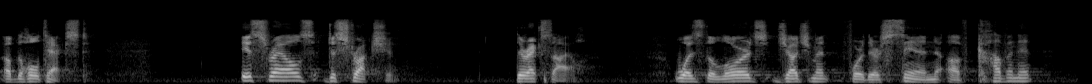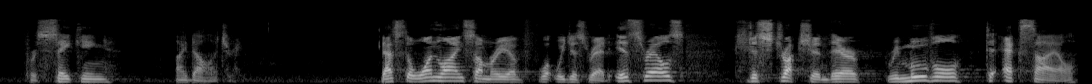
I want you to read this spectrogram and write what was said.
of the whole text Israel's destruction, their exile was the Lord's judgment for their sin of covenant forsaking idolatry. That's the one line summary of what we just read. Israel's destruction, their removal to exile,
